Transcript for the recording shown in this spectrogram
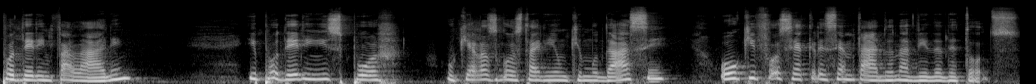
poderem falarem e poderem expor o que elas gostariam que mudasse ou que fosse acrescentado na vida de todos.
